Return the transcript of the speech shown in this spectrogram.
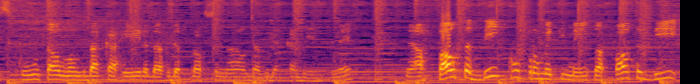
escuta ao longo da carreira, da vida profissional, da vida acadêmica, né? A falta de comprometimento, a falta de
